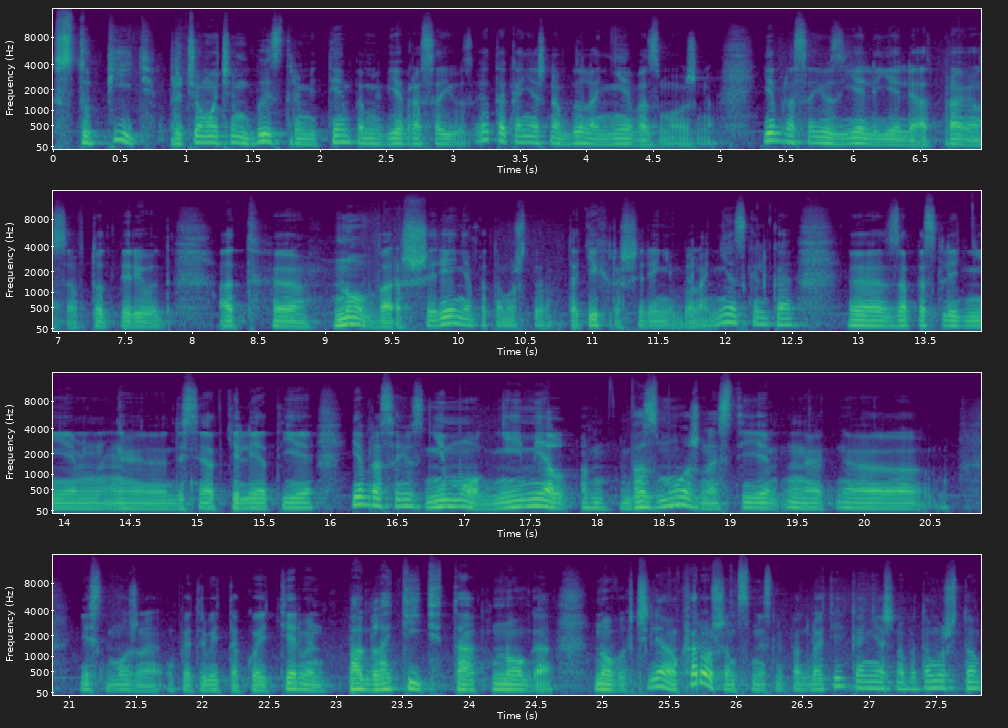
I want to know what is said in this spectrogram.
вступить, причем очень быстрыми темпами в Евросоюз. Это, конечно, было невозможно. Евросоюз еле-еле отправился в тот период от э, нового расширения, потому что таких расширений было несколько э, за последние десятки лет. И Евросоюз не мог, не имел возможности э, э, если можно употребить такой термин, поглотить так много новых членов. В хорошем смысле поглотить, конечно, потому что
